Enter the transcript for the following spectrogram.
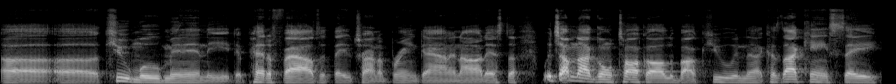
uh, uh, Q movement and the the pedophiles that they are trying to bring down and all that stuff. Which I'm not gonna talk all about Q and that because I can't say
